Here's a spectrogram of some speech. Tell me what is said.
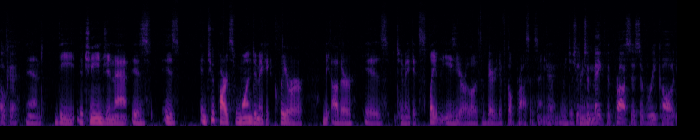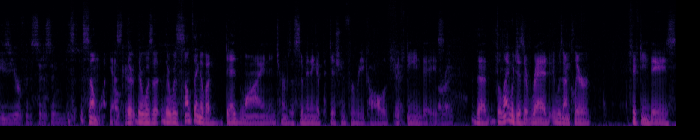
Okay. And the the change in that is is in two parts. One to make it clearer, and the other is to make it slightly easier. Although it's a very difficult process anyway. Okay. We just to, to make the process of recall easier for the citizens. somewhat yes. Okay. There there was a there was something of a deadline in terms of submitting a petition for recall of Okay. 15 days. All right. The the language as it read, it was unclear. 15 days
